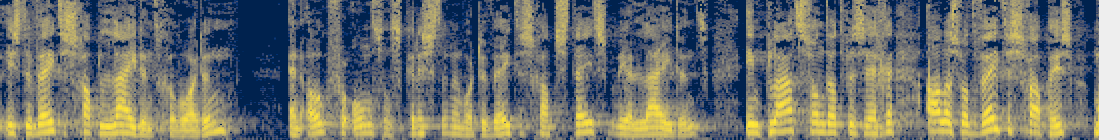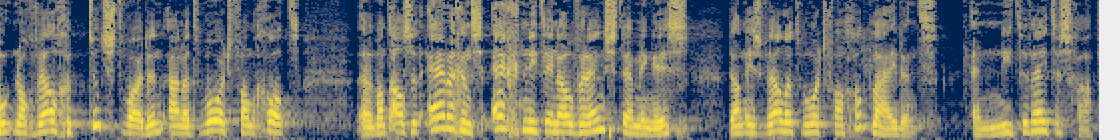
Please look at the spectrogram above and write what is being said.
is de wetenschap leidend geworden. En ook voor ons als christenen wordt de wetenschap steeds meer leidend. In plaats van dat we zeggen, alles wat wetenschap is, moet nog wel getoetst worden aan het woord van God. Uh, want als het ergens echt niet in overeenstemming is, dan is wel het woord van God leidend en niet de wetenschap.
